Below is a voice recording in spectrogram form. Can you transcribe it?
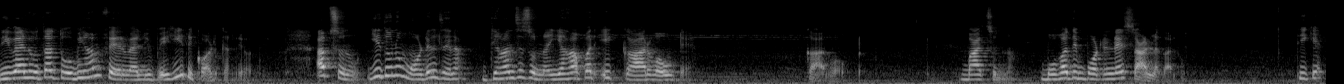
रिवेल होता तो भी हम फेयर वैल्यू पे ही रिकॉर्ड कर रहे होते। अब सुनो, ये दोनों मॉडल्स है ना, ध्यान से सुनना, यहाँ पर एक कार्व आउट है। कार्व आउट बात सुनना। बहुत इंपॉर्टेंट है स्टार लगा लो। ठीक है?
